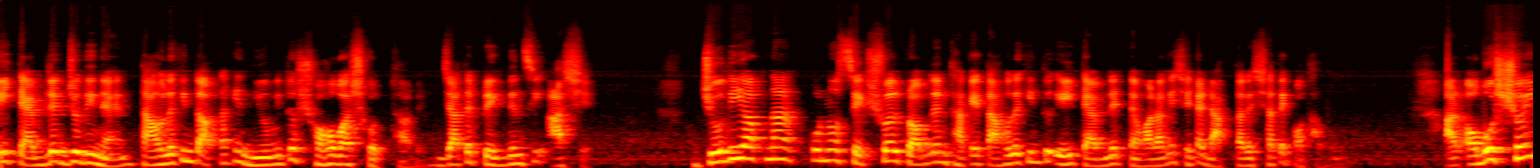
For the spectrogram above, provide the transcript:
এই ট্যাবলেট যদি নেন, তাহলে কিন্তু আপনাকে নিয়মিত সহবাস করতে হবে, যাতে প্রেগনেন্সি আসে। যদি আপনার কোনো সেক্সুয়াল প্রবলেম থাকে, তাহলে কিন্তু এই ট্যাবলেট নেওয়ার আগে সেটা ডাক্তারের সাথে কথা বলুন। আর অবশ্যই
